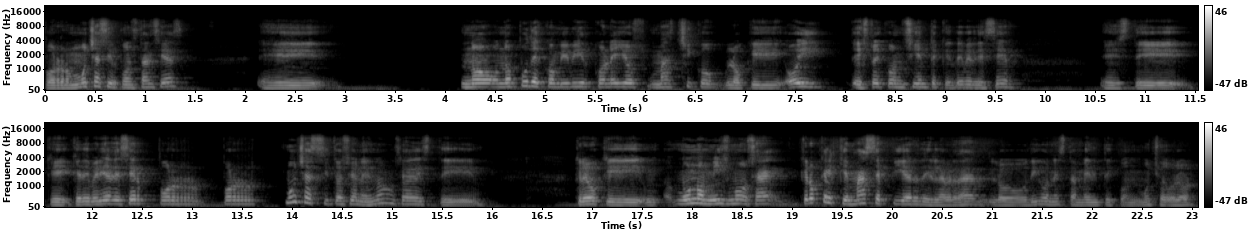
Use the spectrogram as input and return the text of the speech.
Por muchas circunstancias eh, no, no pude convivir con ellos más chico lo que hoy estoy consciente que debe de ser, este, que, que debería de ser por, por muchas situaciones, ¿no? O sea, este, creo que uno mismo, o sea, creo que el que más se pierde, la verdad, lo digo honestamente con mucho dolor,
